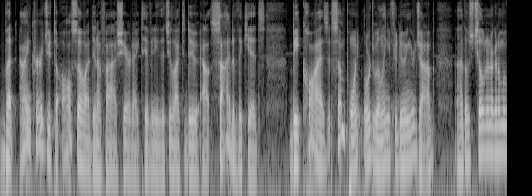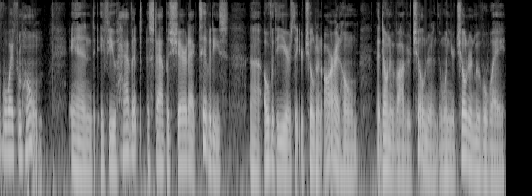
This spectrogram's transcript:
But I encourage you to also identify a shared activity that you like to do outside of the kids, because at some point, Lord willing, if you're doing your job, uh, those children are going to move away from home. And if you haven't established shared activities uh, over the years that your children are at home that don't involve your children, then when your children move away,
